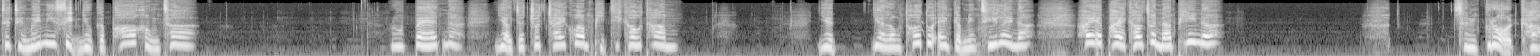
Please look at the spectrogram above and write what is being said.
เธอถึงไม่มีสิทธิ์อยู่กับพ่อของเธอ รูเปสนะอยากจะชดใช้ความผิดที่เขาทำ อย่าอย่าลงโทษตัวเองกับนิชิเลยนะ ให้อภัยเขาเถอะนะพี่นะ ฉันโกรธเขา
